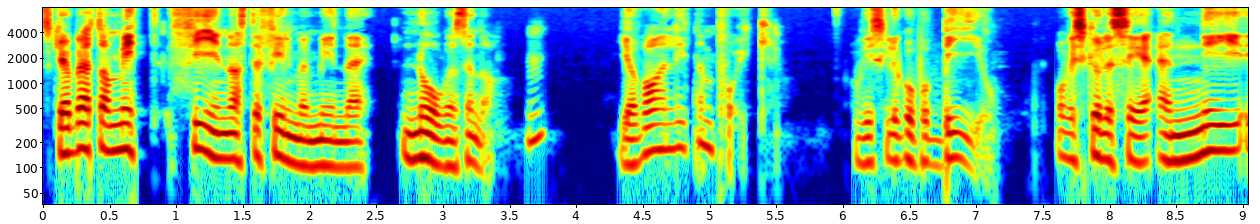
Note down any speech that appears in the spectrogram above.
Ska jag berätta om mitt finaste filmminne någonsin då? Mm. Jag var en liten pojk och vi skulle gå på bio. Och vi skulle se en ny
